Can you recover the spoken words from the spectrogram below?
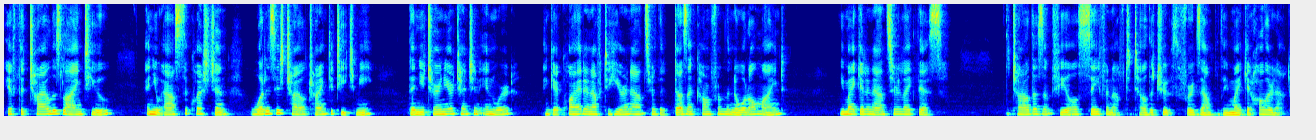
if the child is lying to you and you ask the question, what is this child trying to teach me? Then you turn your attention inward and get quiet enough to hear an answer that doesn't come from the know-it-all mind. You might get an answer like this the child doesn't feel safe enough to tell the truth. For example, they might get hollered at.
